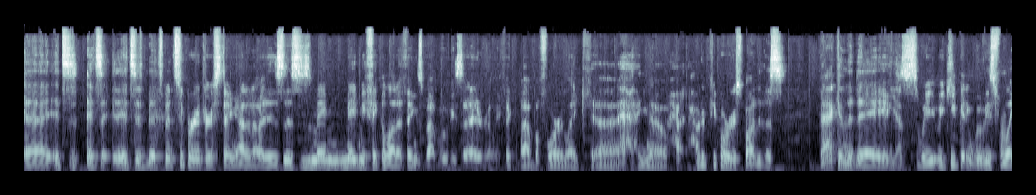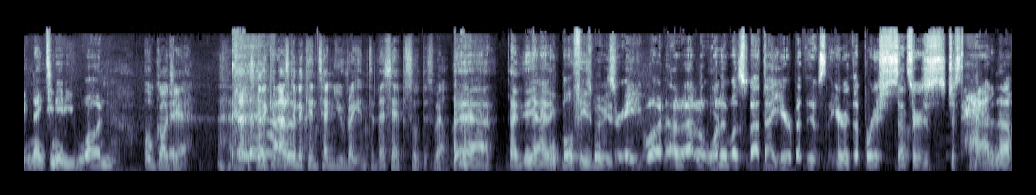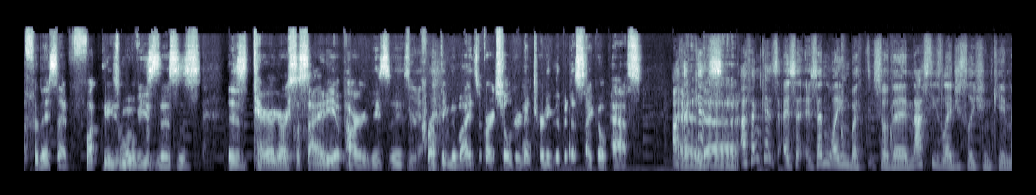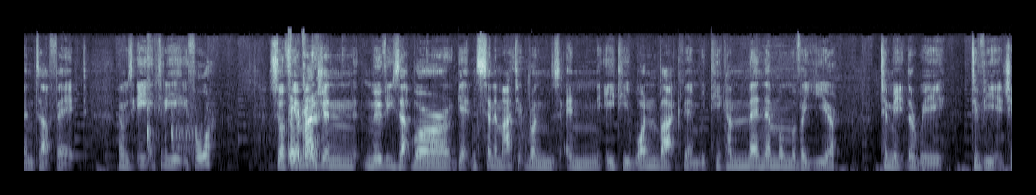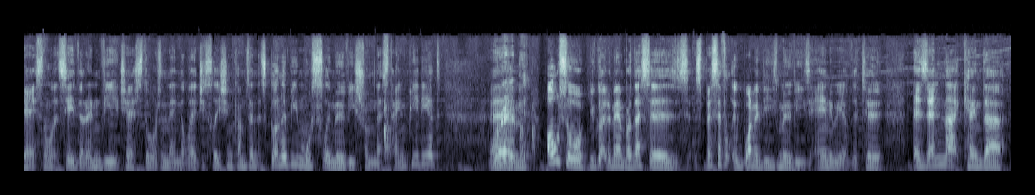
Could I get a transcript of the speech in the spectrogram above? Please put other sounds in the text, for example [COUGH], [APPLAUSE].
uh, it's it's it's it's been super interesting. I don't know. It's, this has made made me think a lot of things about movies that I didn't really think about before. Like, uh, you know, how, how did people respond to this back in the day? Because we we keep getting movies from like 1981. Oh, God, yeah. [LAUGHS] that's going [LAUGHS] to that's gonna continue right into this episode as well. [LAUGHS] yeah, I, yeah. I think both these movies are '81. I don't, I don't know what it was about that year, but it was the year the British censors just had enough, and they said, "Fuck these movies. This is." Is tearing our society apart. These, these are corrupting the minds of our children and turning them into psychopaths. I think and it's uh, I think it's, it's it's in line with so the Nasties legislation came into effect. It was 83, 84. So if you Okay. imagine movies that were getting cinematic runs in 81 back then would take a minimum of a year to make their way to VHS. And let's say they're in VHS stores and then the legislation comes in, it's going to be mostly movies from this time period. Um, Right. Also, you've got to remember this is specifically one of these movies, anyway, of the two, is in that kind of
